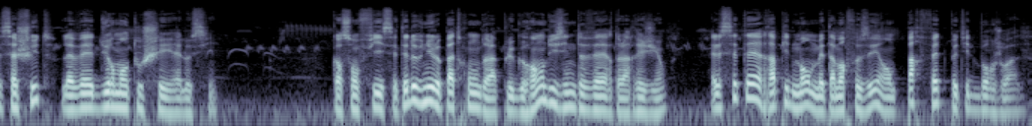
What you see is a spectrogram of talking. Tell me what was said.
Sa chute l'avait durement touché, elle aussi. Quand son fils était devenu le patron de la plus grande usine de verre de la région, elle s'était rapidement métamorphosée en parfaite petite bourgeoise.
